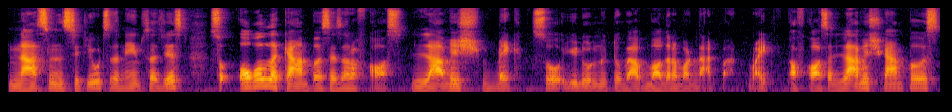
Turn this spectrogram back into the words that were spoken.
National institutes, as the name suggests. So all the campuses are, of course, lavish, big. So you don't need to bother about that part, right? Of course, a lavish campus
